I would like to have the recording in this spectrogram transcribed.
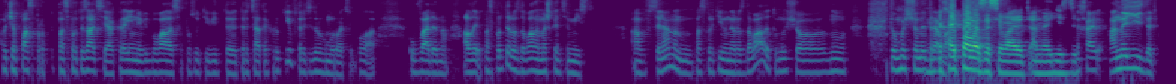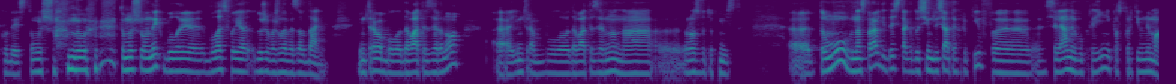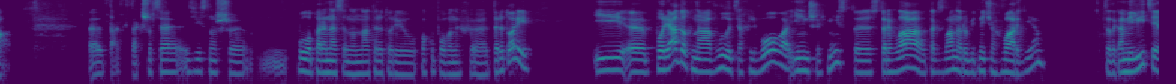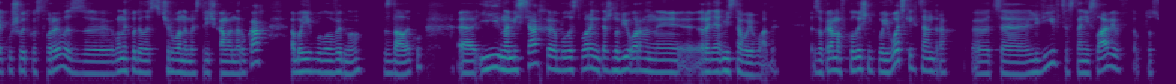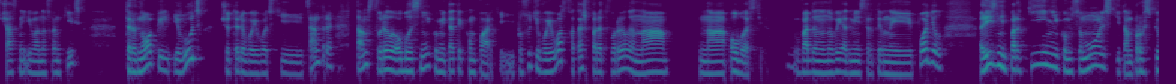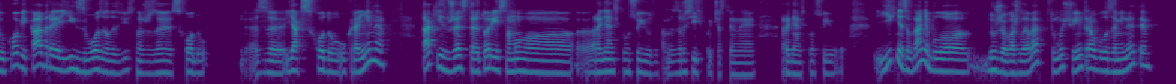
Хоча паспорт паспортизація країни відбувалася по суті від 30-х е, років, в 32-му році була введена, але паспорти роздавали мешканцям міст. А в селянам паспортів не роздавали, тому що ну тому що не треба. Нехай поле засівають, а не їздять. Нехай а не їздять кудись, тому що ну тому що у них були було своє дуже важливе завдання. Їм треба було давати зерно, е, їм треба було давати зерно на е, розвиток міст. Е, тому насправді десь так до 70-х років селяни в Україні паспортів не мали. Так, так що це, звісно ж, було перенесено на територію окупованих територій. І е, порядок на вулицях Львова і інших міст е, стерегла так звана робітнича гвардія. Це така міліція, яку швидко створили. З вони ходили з червоними стрічками на руках, аби їх було видно здалеку. Е, і на місцях були створені теж нові органи місцевої влади, зокрема в колишніх воєводських центрах. Це Львів, це Станіславів, тобто сучасний Івано-Франківськ, Тернопіль і Луцьк чотири воєводські центри. Там створили обласні комітети компартії, і по суті, воєводства теж перетворили на, на області. Введено новий адміністративний поділ. Різні партійні, комсомольські, там профспілкові кадри їх звозили, звісно ж, з сходу, з як з сходу України, так і вже з території самого е, радянського союзу, там з російської частини радянського союзу. Їхнє завдання було дуже важливе, тому що їм треба було замінити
